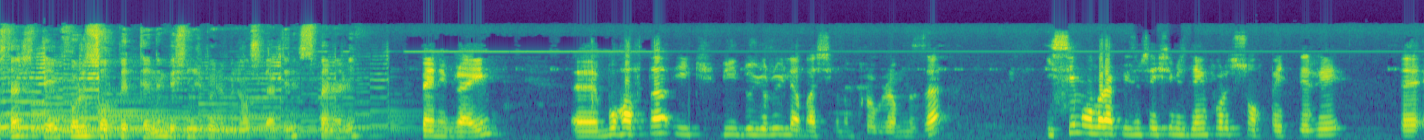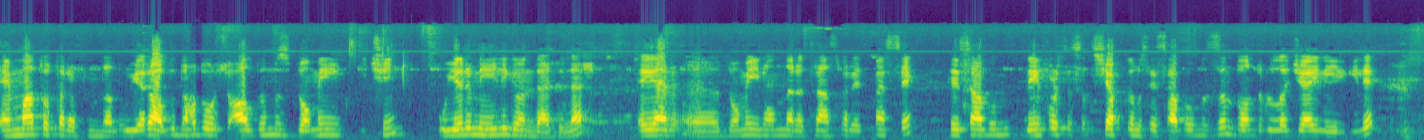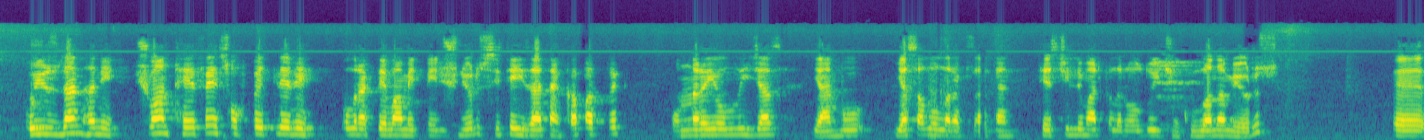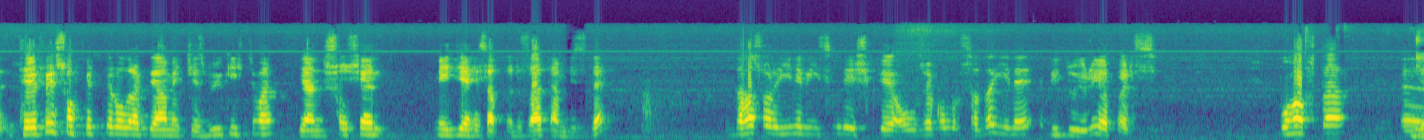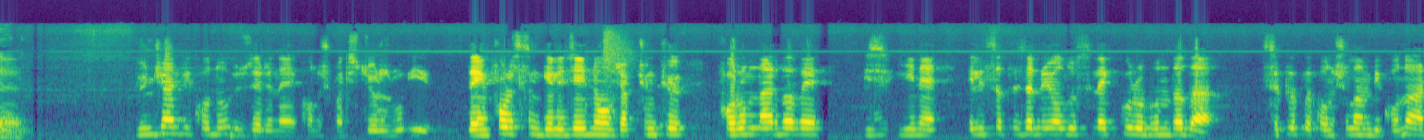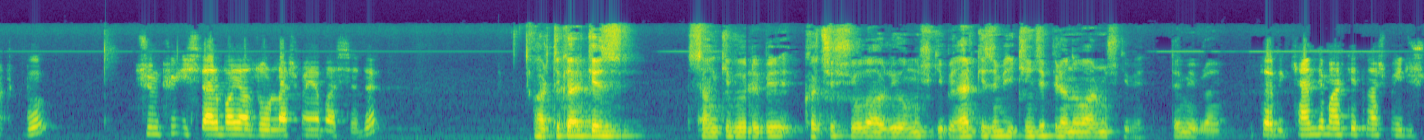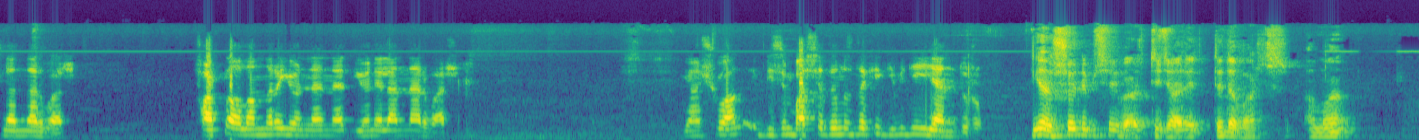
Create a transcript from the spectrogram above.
arkadaşlar. Gameforce sohbetlerinin 5. bölümüne hoş geldiniz. Ben Ali. Ben İbrahim. Ee, bu hafta ilk bir duyuruyla başlayalım programımıza. İsim olarak bizim seçtiğimiz Gameforce sohbetleri e, Emmato tarafından uyarı aldı. Daha doğrusu aldığımız domain için uyarı maili gönderdiler. Eğer e, domain onlara transfer etmezsek hesabım Gameforce'da satış yaptığımız hesabımızın dondurulacağı ile ilgili. O yüzden hani şu an TF sohbetleri olarak devam etmeyi düşünüyoruz. Siteyi zaten kapattık. Onlara yollayacağız. Yani bu yasal olarak zaten tescilli markalar olduğu için kullanamıyoruz. Ee, TF sohbetleri olarak devam edeceğiz. Büyük ihtimal yani sosyal medya hesapları zaten bizde. Daha sonra yine bir isim değişikliği olacak olursa da yine bir duyuru yaparız. Bu hafta e, Yani. Güncel bir konu üzerine konuşmak istiyoruz. Bu The Enforce'ın geleceği ne olacak? Çünkü forumlarda ve biz yine elit satıcıların üye olduğu Slack grubunda da sıklıkla konuşulan bir konu artık bu. Çünkü işler bayağı zorlaşmaya başladı. Artık herkes sanki böyle bir kaçış yolu arıyormuş gibi. Herkesin bir ikinci planı varmış gibi. Değil mi İbrahim? Tabii kendi marketini açmayı düşünenler var. Farklı alanlara yönelenler, var. Yani şu an bizim başladığımızdaki gibi değil yani durum. Ya şöyle bir şey var. Ticarette de var. Ama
